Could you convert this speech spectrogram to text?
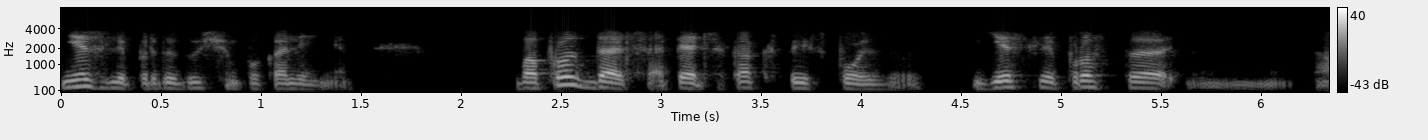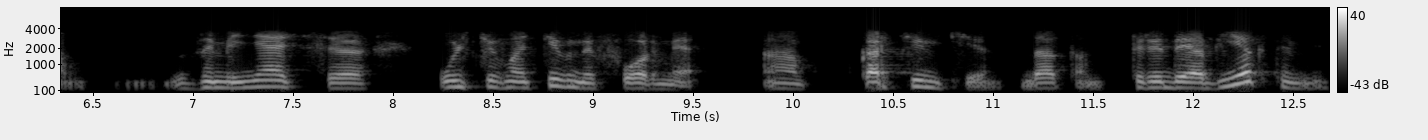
нежели предыдущим поколениям. Вопрос дальше, опять же, как это использовать. Если просто там, заменять э, ультимативной форме а, картинки, да, там, 3D-объектами,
